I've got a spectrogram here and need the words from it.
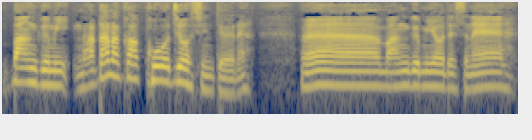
番組、なだらか向上心というね、えー番組をですね、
